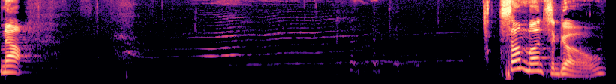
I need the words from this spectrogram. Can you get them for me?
Now, some months ago,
